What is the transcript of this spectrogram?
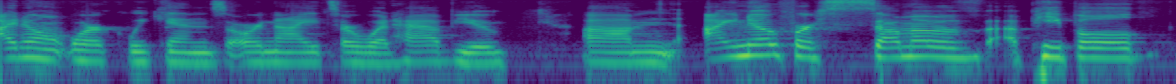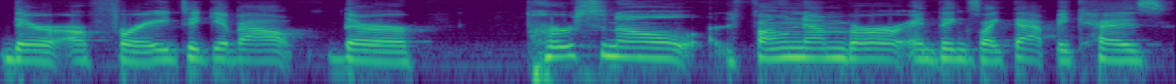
I don't work weekends or nights or what have you. Um, I know for some of uh, people, they're afraid to give out their personal phone number and things like that because,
